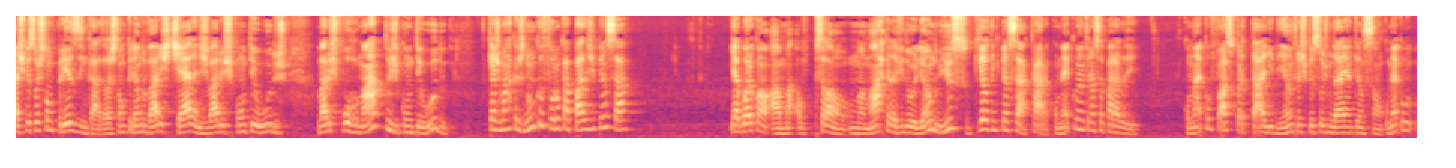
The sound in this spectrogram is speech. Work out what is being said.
As pessoas estão presas em casa, elas estão criando vários challenges, vários conteúdos, vários formatos de conteúdo que as marcas nunca foram capazes de pensar. E agora, com a, a, sei lá, uma marca da vida olhando isso, o que ela tem que pensar? Cara, como é que eu entro nessa parada aí? Como é que eu faço para estar tá ali dentro e as pessoas me darem atenção? Como é que eu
